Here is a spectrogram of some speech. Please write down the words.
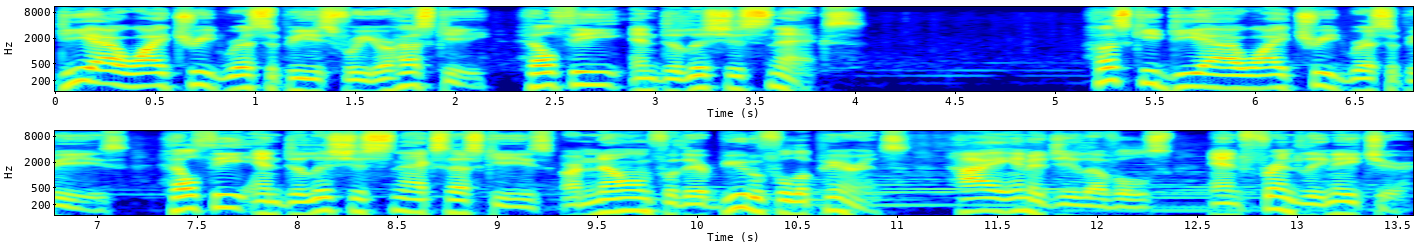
DIY treat recipes for your Husky, healthy and delicious snacks. Husky DIY treat recipes, healthy and delicious snacks Huskies are known for their beautiful appearance, high energy levels, and friendly nature.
